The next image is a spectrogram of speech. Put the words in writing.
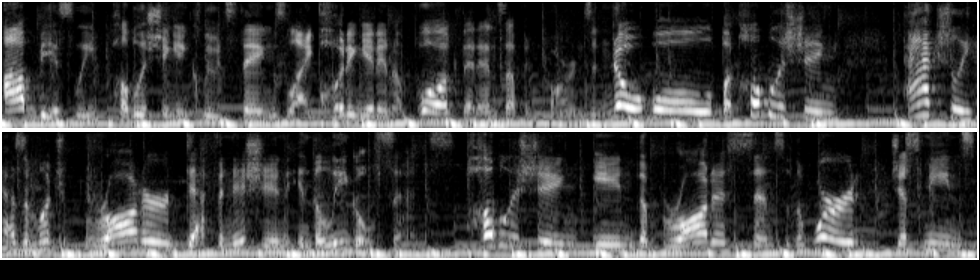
obviously, publishing includes things like putting it in a book that ends up in Barnes & Noble, but publishing actually has a much broader definition in the legal sense. Publishing, in the broadest sense of the word, just means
